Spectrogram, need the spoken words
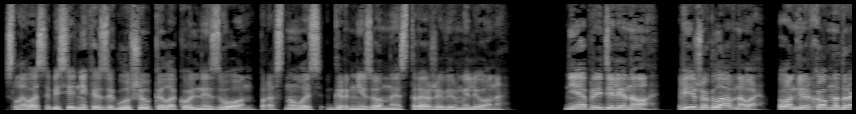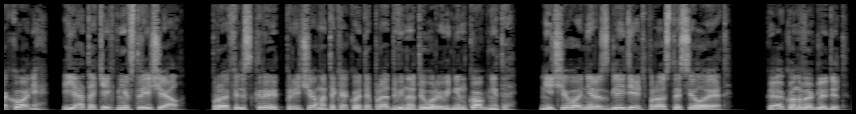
Слова собеседника заглушил колокольный звон, проснулась гарнизонная стража Вермиллиона. «Не определено. Вижу главного. Он верхом на драконе. Я таких не встречал. Профиль скрыт, причем это какой-то продвинутый уровень инкогнито. Ничего не разглядеть, просто силуэт. Как он выглядит?»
